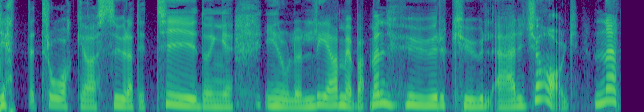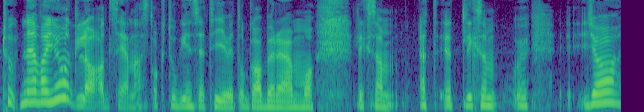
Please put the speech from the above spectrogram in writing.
jättetråkig och har sur attityd och ingen, ingen rolig att leva med. Bara, men hur kul är jag? När, tog, när var jag glad senast och tog initiativet och gav beröm? Och liksom, att, att liksom, eh, ja,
